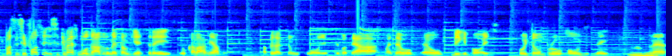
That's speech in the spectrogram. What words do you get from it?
Tipo assim, se fosse. Se tivesse mudado no Metal Gear 3, eu calava minha boca. Apesar de ser um clone. Tipo assim, ah, mas é o, é o Big Boy. Ou então pro Old Snake, Uhum. né?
